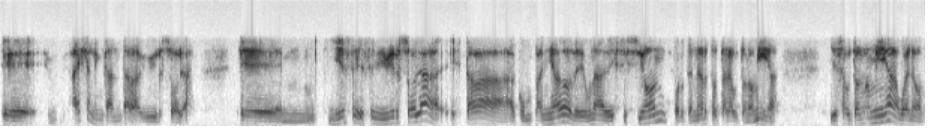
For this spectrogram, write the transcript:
eh, a ella le encantaba vivir sola eh, y ese, ese vivir sola estaba acompañado de una decisión por tener total autonomía. Y esa autonomía, bueno,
